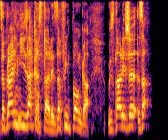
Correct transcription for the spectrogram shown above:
Zabrali mi Izaka, stary, za Frimponga. Uznali, że za...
